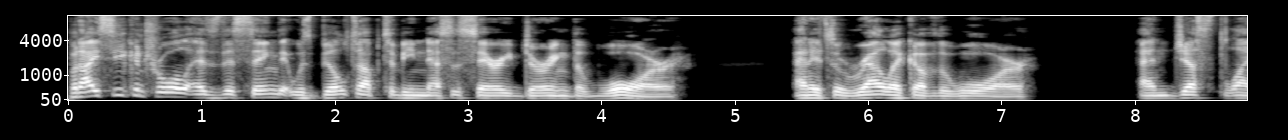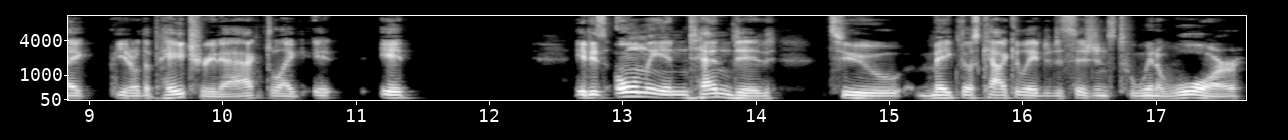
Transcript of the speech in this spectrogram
But I see control as this thing that was built up to be necessary during the war and it's a relic of the war. And just like, you know, the Patriot Act, like it it it is only intended to make those calculated decisions to win a war,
